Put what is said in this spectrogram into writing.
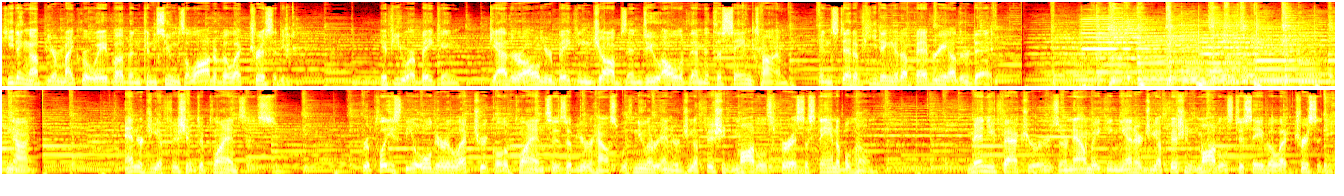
Heating up your microwave oven consumes a lot of electricity. If you are baking, gather all your baking jobs and do all of them at the same time, instead of heating it up every other day. 9. Energy efficient appliances. Replace the older electrical appliances of your house with newer energy efficient models for a sustainable home. Manufacturers are now making energy efficient models to save electricity.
